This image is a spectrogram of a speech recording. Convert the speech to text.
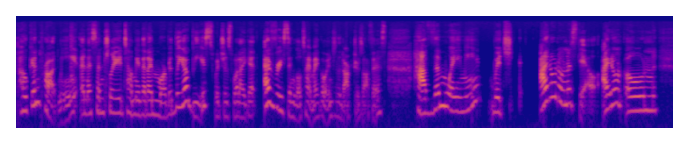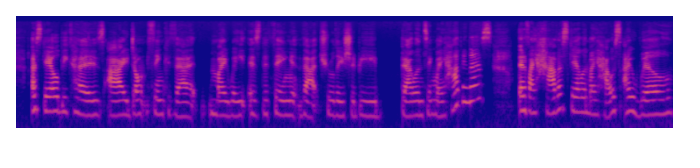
poke and prod me and essentially tell me that I'm morbidly obese, which is what I get every single time I go into the doctor's office. Have them weigh me, which I don't own a scale. I don't own a scale because I don't think that my weight is the thing that truly should be balancing my happiness. And if I have a scale in my house, I will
